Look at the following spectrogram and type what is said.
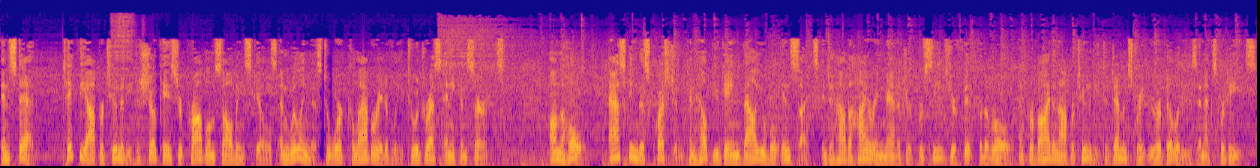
Instead, take the opportunity to showcase your problem-solving skills and willingness to work collaboratively to address any concerns. On the whole, asking this question can help you gain valuable insights into how the hiring manager perceives your fit for the role and provide an opportunity to demonstrate your abilities and expertise.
